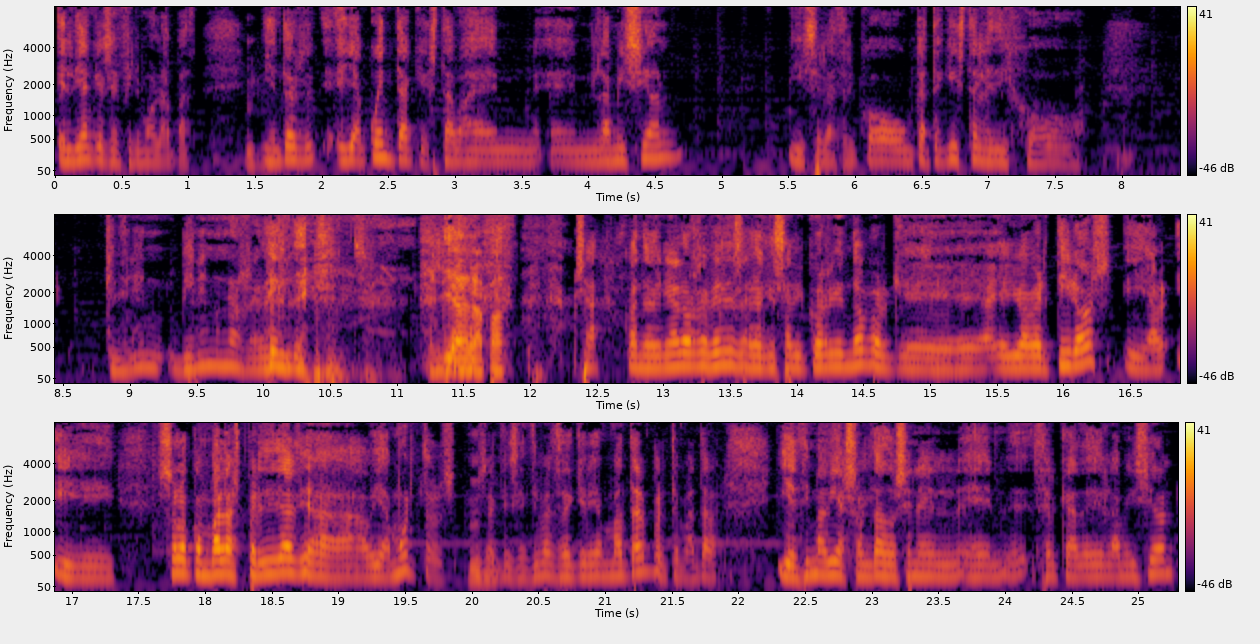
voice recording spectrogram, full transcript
el día en que se firmó la paz. Y entonces ella cuenta que estaba en, en la misión y se le acercó un catequista y le dijo que vienen, vienen unos rebeldes. El día de la paz. O sea, cuando venían los rebeldes había que salir corriendo porque iba a haber tiros y, y solo con balas perdidas ya había muertos. O sea, que si encima se querían matar, pues te mataban. Y encima había soldados en el, en- cerca de la misión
